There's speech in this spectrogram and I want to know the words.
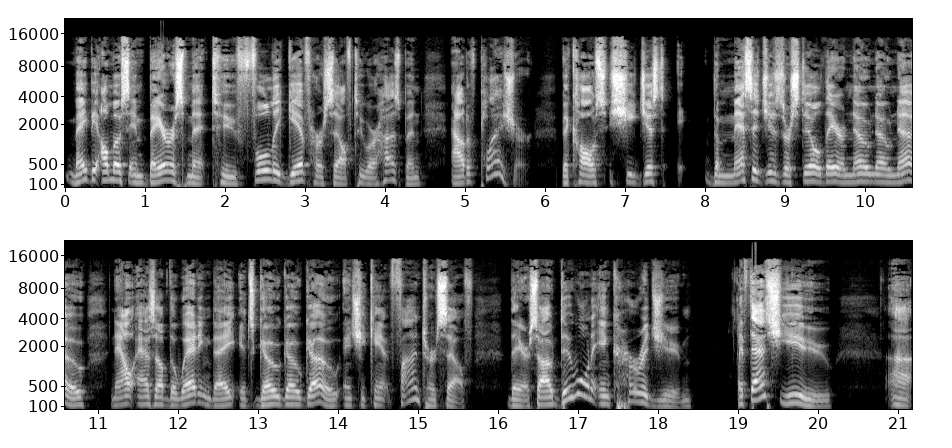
maybe almost embarrassment to fully give herself to her husband out of pleasure because she just, the messages are still there. No, no, no. Now, as of the wedding day, it's go, go, go. And she can't find herself there. So I do want to encourage you, if that's you, uh,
